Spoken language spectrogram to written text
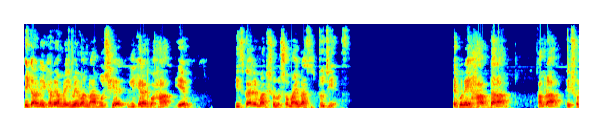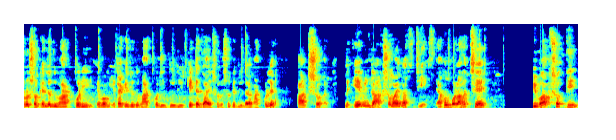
এই কারণে এখানে আমরা এম এর মান না বসিয়ে লিখে রাখব হাফ এম স্কোয়ারের মান ষোলোশো মাইনাস টু জি এক্স এখন এই হাফ দ্বারা আমরা এই ষোলোশোকে যদি ভাগ করি এবং এটাকে যদি ভাগ করি, দুই দুই কেটে যায়, ষোলোশোকে দুই দ্বারা ভাগ করলে আটশো হয়। এম ইন্টু আটশো মাইনাস জিএক্স এখন বলা হচ্ছে বিভব শক্তি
